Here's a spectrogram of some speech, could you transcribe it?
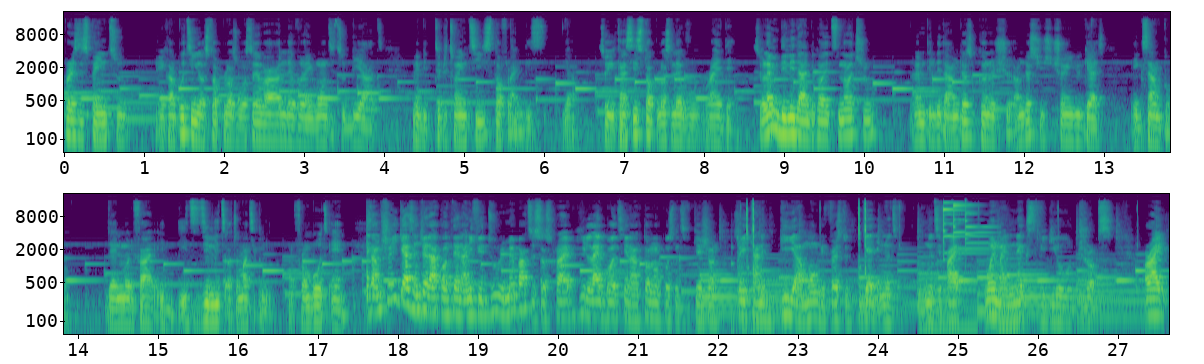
press this pen tool. And you can put in your stop loss, whatever level that you want it to be at. Maybe 320, stuff like this. Yeah. So you can see stop loss level right there. So let me delete that because it's not true. Let me delete that. I'm just going to show, I'm just showing you guys example then modify it, it deletes automatically from both ends. I'm sure you guys enjoy that content and if you do remember to subscribe hit like button and turn on post notification so you can be among the first to get noti notified when my next video drops all right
